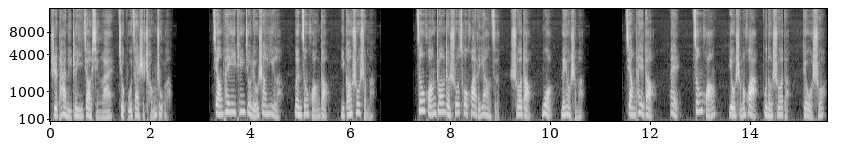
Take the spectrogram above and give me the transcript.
只怕你这一觉醒来就不再是城主了。”蒋佩一听就留上意了，问曾黄道：“你刚说什么？”曾黄装着说错话的样子，说道：“莫没有什么。”蒋佩道：“哎，曾黄，有什么话不能说的，给我说。”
